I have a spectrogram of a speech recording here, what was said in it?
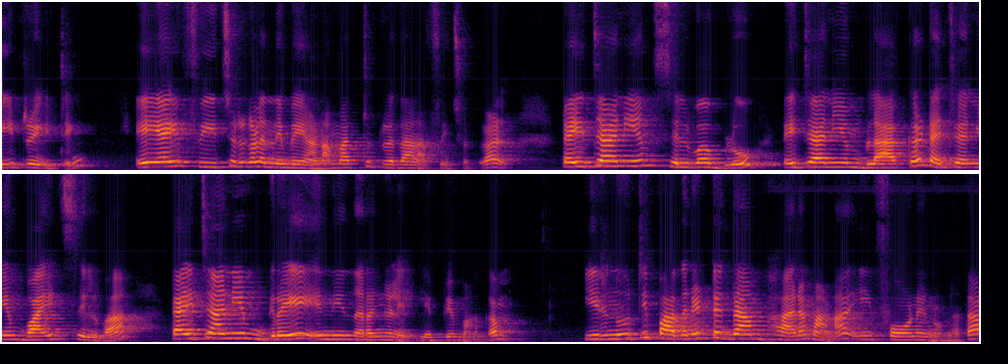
eight rating A I ഫീച്ചറുകൾ എന്നിവയാണ് മറ്റു പ്രധാന ഫീച്ചറുകൾ titanium silver blue titanium black titanium white silver titanium grey എന്നീ നിറങ്ങളിൽ ലഭ്യമാകും. ഇരുന്നൂറ്റി പതിനെട്ട് ഗ്രാം ഭാരമാണ് ഈ ഫോണിനുള്ളത്.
